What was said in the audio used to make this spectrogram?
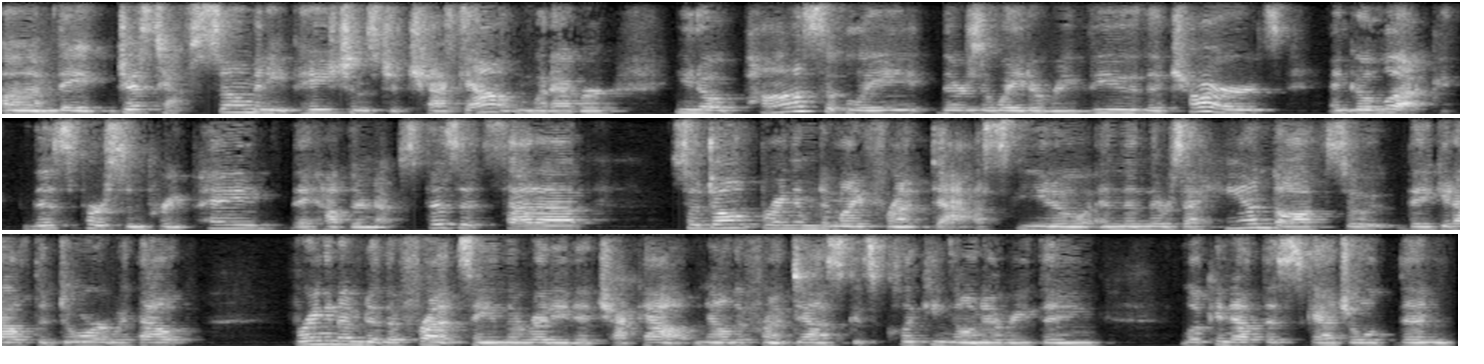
um, they just have so many patients to check out and whatever, you know, possibly there's a way to review the charts and go, look, this person prepaid, they have their next visit set up. So don't bring them to my front desk, you know, and then there's a handoff so they get out the door without bringing them to the front saying they're ready to check out. Now the front desk is clicking on everything, looking at the schedule, then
